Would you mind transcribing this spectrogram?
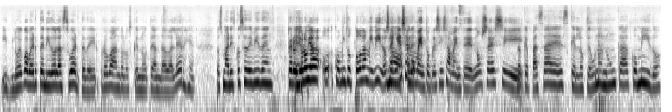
y luego haber tenido la suerte de ir probando los que no te han dado alergia los mariscos se dividen. Pero yo lo había comido toda mi vida, o sea, en ese momento precisamente, no sé si... Lo que pasa es que lo que uno nunca ha comido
